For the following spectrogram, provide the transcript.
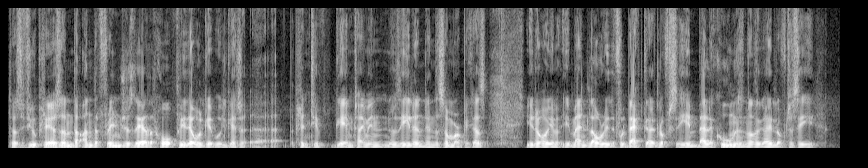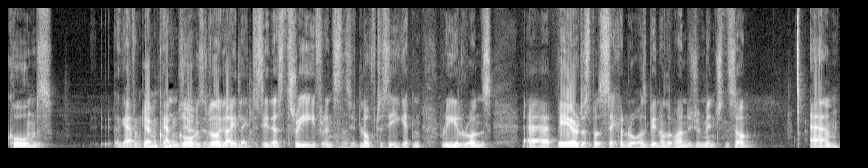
there's a few players on the on the fringes there that hopefully they will get will get uh, plenty of game time in New Zealand in the summer because you know you, you man Lowry the full back there I'd love to see him Baloucoune is another guy I'd love to see Coombes uh, Gavin, Gavin, Gavin Coombes, yeah. another guy I'd like to see. That's three, for instance. I'd love to see getting real runs. Uh, Baird, I suppose, second row has been another one that you mentioned. So, um,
